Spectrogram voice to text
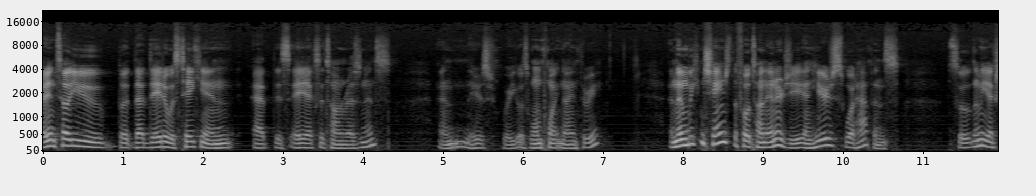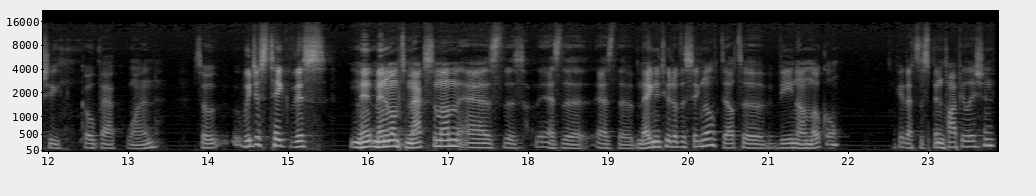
I didn't tell you, but that data was taken at this A exciton resonance, and here's where he goes, 1.93. And then we can change the photon energy, and here's what happens. So let me actually go back one. So we just take this mi- minimum to maximum as the, as, the, as the magnitude of the signal, delta V non-local. Okay, that's the spin population.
